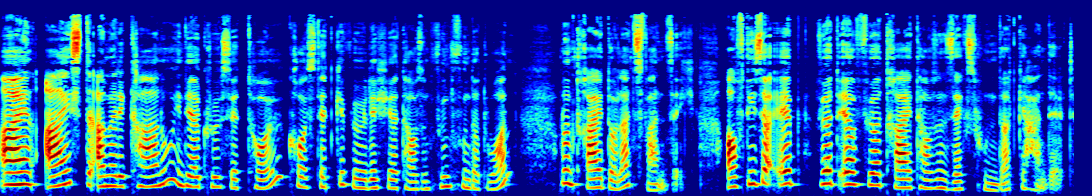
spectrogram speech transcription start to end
Ein Iced Americano in der Größe Toll kostet gewöhnlich 4.500 Won, rund 3,20 Dollar. Auf dieser App wird er für 3.600 gehandelt.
